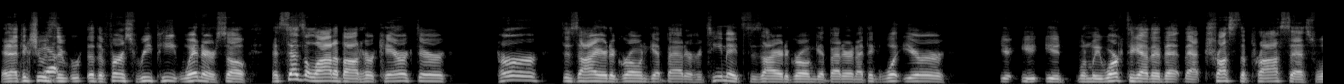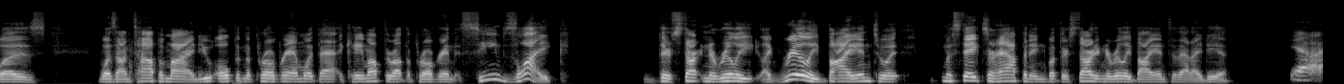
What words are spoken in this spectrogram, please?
and I think she was the the first repeat winner. So it says a lot about her character, her desire to grow and get better, her teammates' desire to grow and get better. And I think what you're you, you, you when we worked together that that trust the process was was on top of mind. You opened the program with that. It came up throughout the program. It seems like they're starting to really like really buy into it. Mistakes are happening but they're starting to really buy into that idea. Yeah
